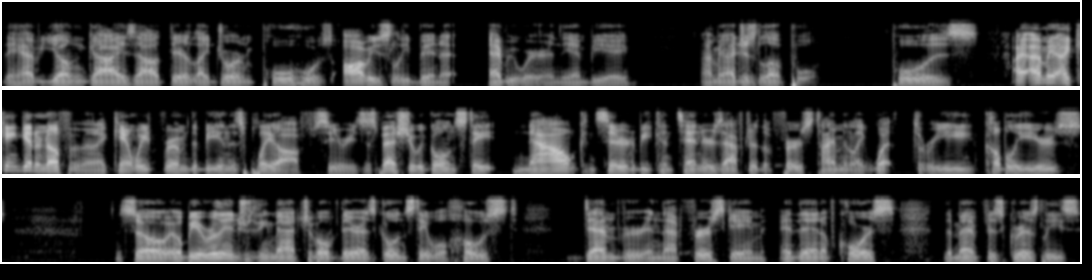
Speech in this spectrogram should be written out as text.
They have young guys out there like Jordan Poole, who's obviously been uh, everywhere in the NBA. I mean, I just love Poole. Poole is. I, I mean, I can't get enough of him. I can't wait for him to be in this playoff series, especially with Golden State now considered to be contenders after the first time in like what three couple of years. So it'll be a really interesting matchup over there as Golden State will host Denver in that first game, and then of course the Memphis Grizzlies,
